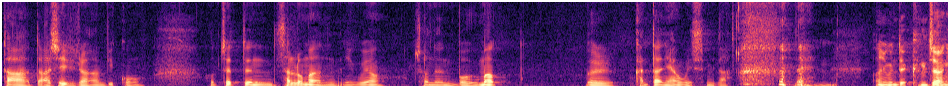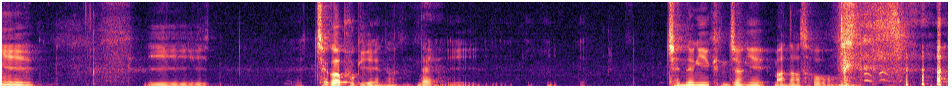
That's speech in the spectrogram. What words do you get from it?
다 아시리라 믿고 어쨌든 살로만이고요. 저는 뭐 음악을 간단히 하고 있습니다. 네. 음, 아니 근데 굉장히 이 제가 보기에는 네. 이 이- 재능이 굉장히 많아서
